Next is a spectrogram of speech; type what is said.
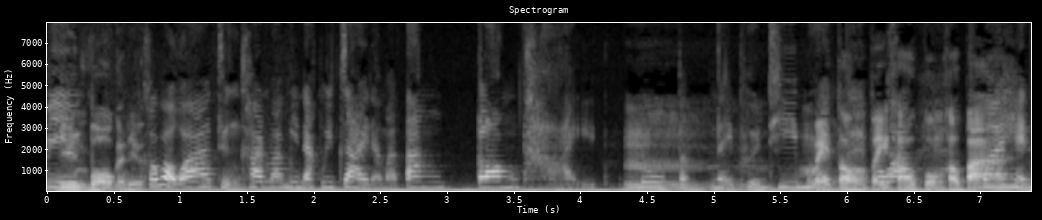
มียืนโบกกันอยู่เขาบอกว่าถึงขั้นว่ามีนักวิจัยเนี่ยมาตั้งกล้องถ่ายรูปแบบในพื้นที่เมืองไม่ต้องไปเข้าลยปงเข้าป่าพระว่มาเห็น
